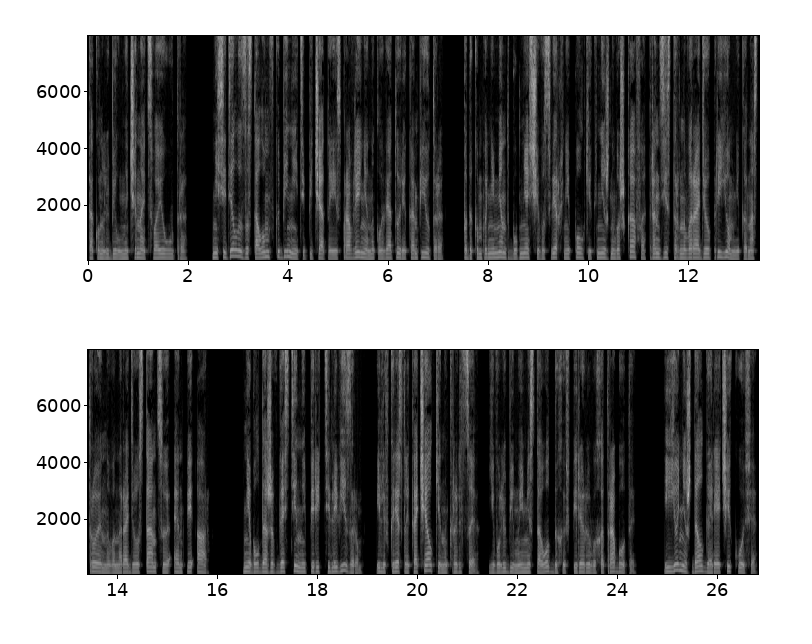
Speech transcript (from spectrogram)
так он любил начинать свое утро. Не сидела за столом в кабинете, печатая исправления на клавиатуре компьютера, под аккомпанемент бубнящего с верхней полки книжного шкафа транзисторного радиоприемника, настроенного на радиостанцию NPR. Не был даже в гостиной перед телевизором или в кресле качалки на крыльце, его любимые места отдыха в перерывах от работы. Ее не ждал горячий кофе.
